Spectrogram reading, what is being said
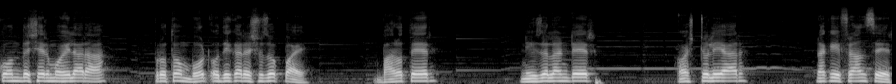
কোন দেশের মহিলারা প্রথম ভোট অধিকারের সুযোগ পায়? ভারতের, নিউজিল্যান্ডের, অস্ট্রেলিয়ার নাকি ফ্রান্সের?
